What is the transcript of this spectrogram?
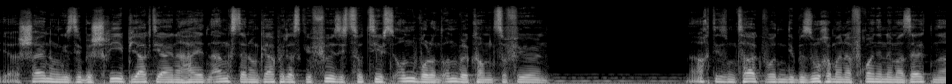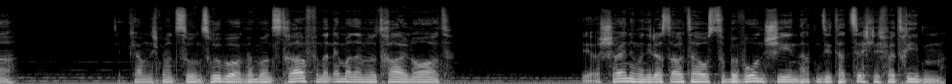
die Erscheinung, die sie beschrieb, jagte ihr eine Heidenangst ein und gab ihr das Gefühl, sich zutiefst unwohl und unwillkommen zu fühlen. Nach diesem Tag wurden die Besuche meiner Freundin immer seltener. Sie kam nicht mehr zu uns rüber und wenn wir uns trafen, dann immer an einem neutralen Ort. Die Erscheinungen, die das alte Haus zu bewohnen schienen, hatten sie tatsächlich vertrieben.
